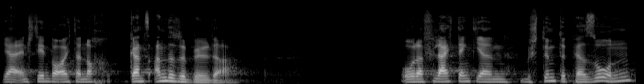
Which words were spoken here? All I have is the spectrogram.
ja, entstehen bei euch dann noch ganz andere Bilder. Oder vielleicht denkt ihr an bestimmte Personen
